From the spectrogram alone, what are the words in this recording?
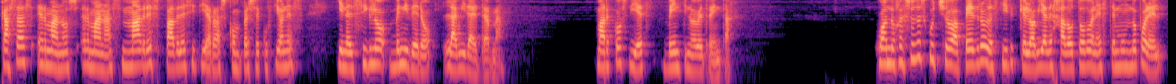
Casas, hermanos, hermanas, madres, padres y tierras con persecuciones, y en el siglo venidero la vida eterna. Marcos 10, 29-30. Cuando Jesús escuchó a Pedro decir que lo había dejado todo en este mundo por él,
